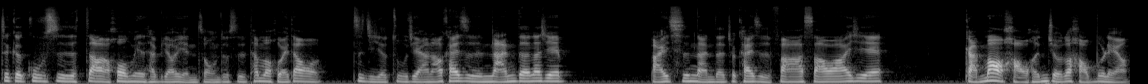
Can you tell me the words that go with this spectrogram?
这个故事到后面才比较严重，就是他们回到自己的住家，然后开始男的那些白痴男的就开始发烧啊，一些感冒好很久都好不了，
